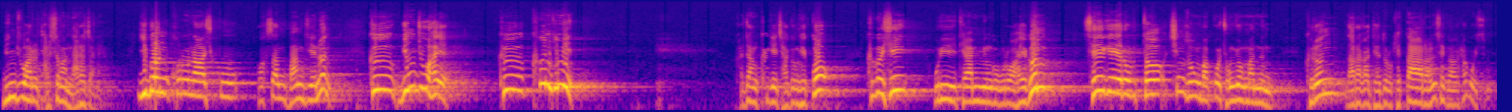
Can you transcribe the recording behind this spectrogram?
민주화를 달성한 나라잖아요. 이번 코로나19 확산 방지에는 그 민주화의 그 큰 힘이 가장 크게 작용했고 그것이 우리 대한민국으로 하여금 세계로부터 칭송받고 존경받는 그런 나라가 되도록 했다라는 생각을 하고 있습니다.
